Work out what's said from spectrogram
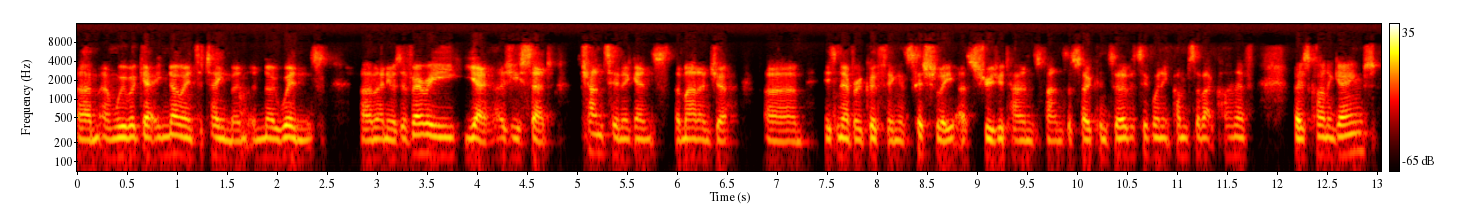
um, and we were getting no entertainment and no wins. Um, and it was a very, yeah, as you said, chanting against the manager um, is never a good thing, especially as Shrewsbury Town's fans are so conservative when it comes to that kind of those kind of games.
